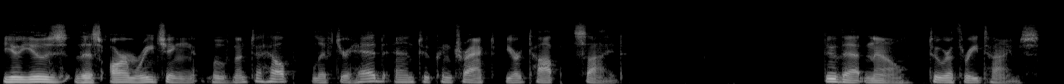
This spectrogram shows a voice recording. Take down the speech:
You use this arm reaching movement to help lift your head and to contract your top side. Do that now two or three times.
